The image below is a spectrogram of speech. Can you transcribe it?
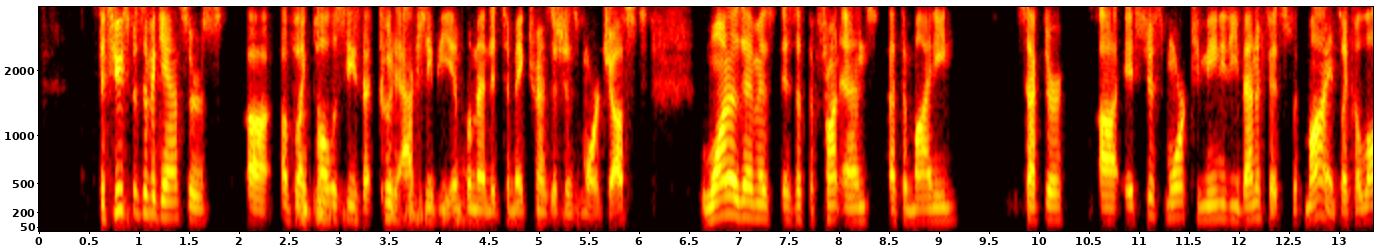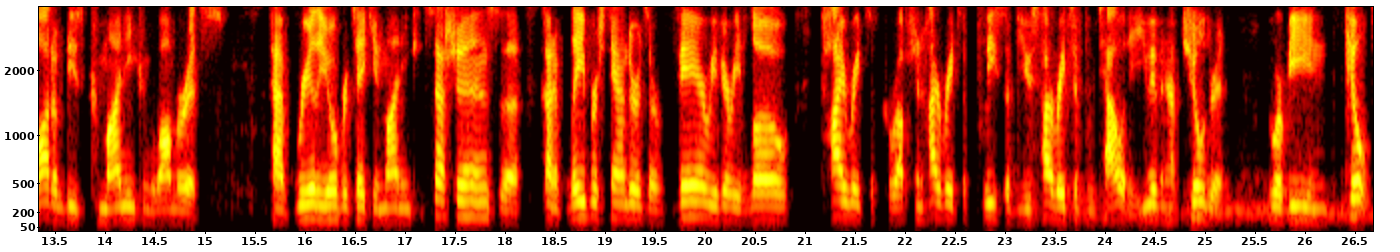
The two specific answers uh, of like policies that could actually be implemented to make transitions more just. One of them is is at the front end at the mining sector. Uh, it's just more community benefits with mines. Like a lot of these mining conglomerates have really overtaken mining concessions. The kind of labor standards are very, very low, high rates of corruption, high rates of police abuse, high rates of brutality. You even have children who are being killed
